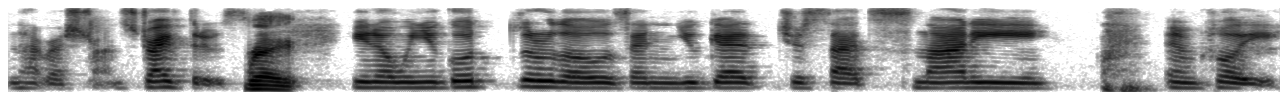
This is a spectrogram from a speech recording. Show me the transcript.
not restaurants drive-throughs. Right, You know when you go through those and you get just that snotty employee.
